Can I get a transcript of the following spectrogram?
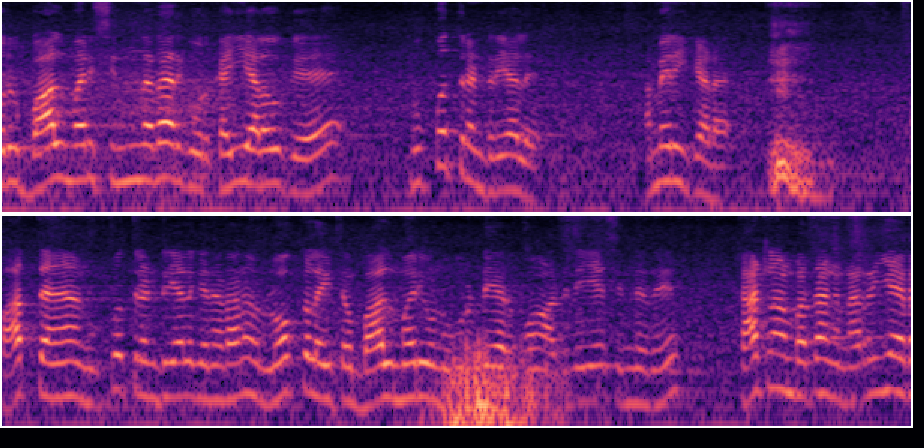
ஒரு பால் மாதிரி சின்னதாக இருக்குது ஒரு கை அளவுக்கு. முப்பத்தி ரெண்டு ரியாலு. அமெரிக்காட பார்த்தேன் முப்பத்தி ரெண்டு ரியாலுக்கு என்னடானா லோக்கல் ஐட்டம் பால் மாதிரி ஒன்று உருண்டையாக இருக்கும். அதுலேயே சின்னது. காட்டலாம்னு பார்த்தா அங்கே நிறைய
